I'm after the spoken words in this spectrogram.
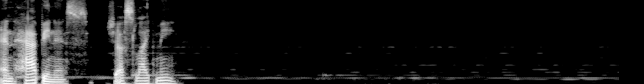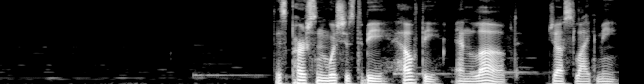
and happiness just like me. This person wishes to be healthy and loved just like me.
